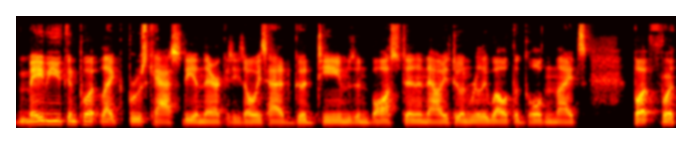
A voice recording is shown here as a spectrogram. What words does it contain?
Maybe you can put like Bruce Cassidy in there because he's always had good teams in Boston and now he's doing really well with the Golden Knights. But for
